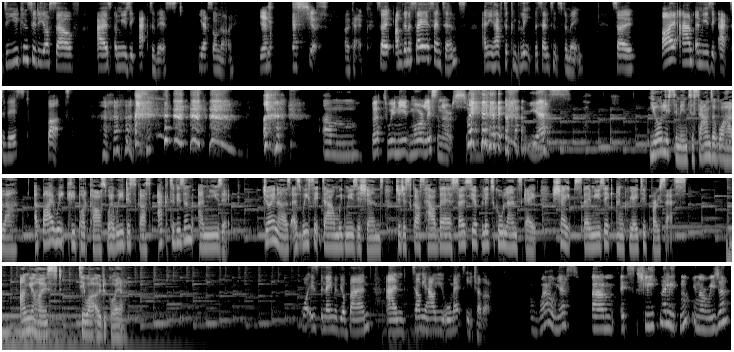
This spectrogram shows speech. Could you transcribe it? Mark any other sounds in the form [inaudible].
do you consider yourself as a music activist? Yes or no? Yes. Yes. Yes. Okay. So I'm going to say a sentence and you have to complete the sentence for me. So I am a music activist, but. [laughs] um, but we need more listeners. [laughs] yes. You're listening to Sounds of Wahala, a bi weekly podcast where we discuss activism and music. Join us as we sit down with musicians to discuss how their socio political landscape shapes their music and creative process. I'm your host, Tiwa Odukoya. What is the name of your band? And tell me how you all met each other. Wow, yes. Um, it's Sliten Eliten in Norwegian,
